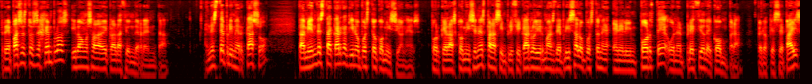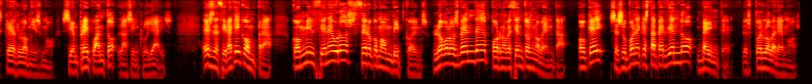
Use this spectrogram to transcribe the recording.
Repaso estos ejemplos y vamos a la declaración de renta. En este primer caso, también destacar que aquí no he puesto comisiones, porque las comisiones, para simplificarlo y ir más deprisa, lo he puesto en el importe o en el precio de compra, pero que sepáis que es lo mismo, siempre y cuando las incluyáis. Es decir, aquí compra con 1.100 euros 0,1 bitcoins, luego los vende por 990, ¿ok? Se supone que está perdiendo 20, después lo veremos.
